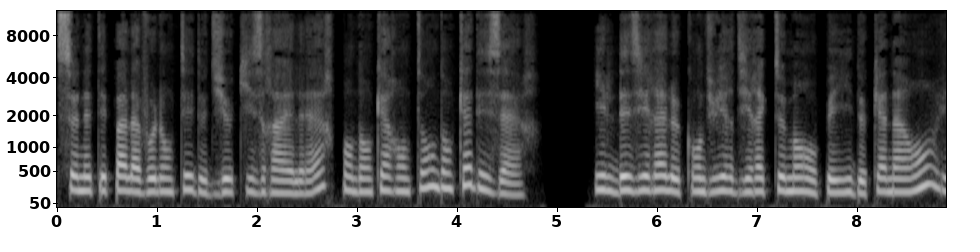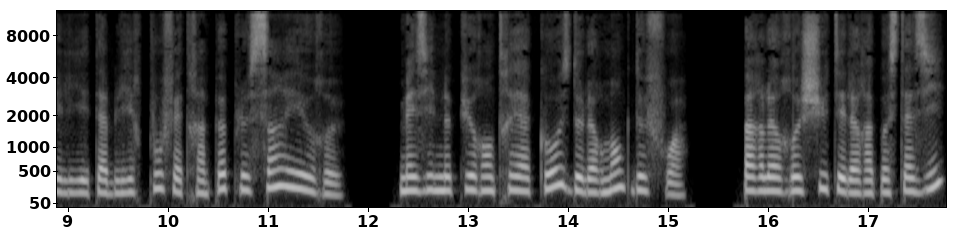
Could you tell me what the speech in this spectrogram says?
Ce n'était pas la volonté de Dieu qu'Israël erre pendant quarante ans dans cas désert. Il désirait le conduire directement au pays de Canaan et l'y établir pour être un peuple saint et heureux. Mais il ne put rentrer à cause de leur manque de foi. Par leur rechute et leur apostasie,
